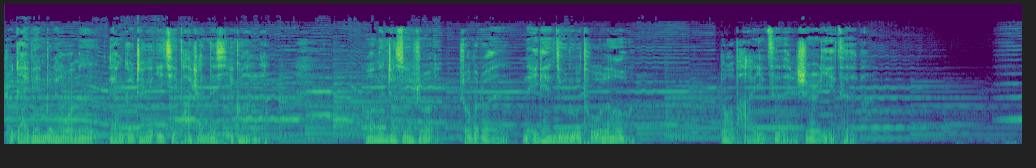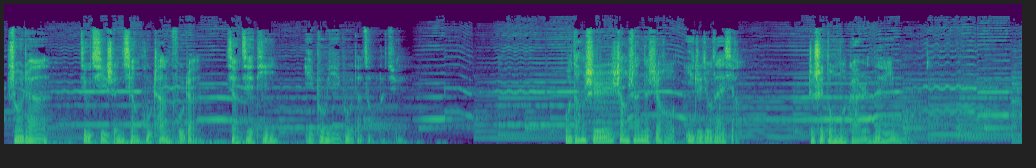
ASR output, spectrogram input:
是改变不了我们两个这个一起爬山的习惯了。我们这岁数，说不准哪天就入土喽。多爬一次是一次吧。说着，就起身相互搀扶着，向阶梯一步一步地走了去。我当时上山的时候，一直就在想，这是多么感人的一幕。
